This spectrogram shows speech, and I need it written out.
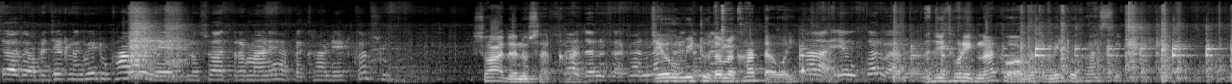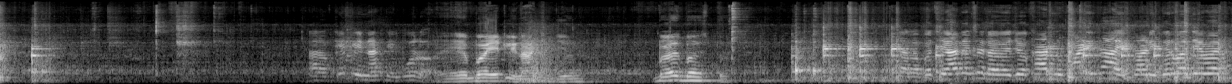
ચાલો તો આપણે જેટલું મીઠું ખાવું હોય ને એટલો સ્વાદ પ્રમાણે આપણે ખાંડ એડ કરશું. સ્વાદ અનુસાર જેવું મીઠું તમે ખાતા હોય. હા એવું કરવાનું. હજી થોડીક નાખો અમે તો મીઠું ખાશું. કેટલી નાખી બોલો. એ બસ એટલી નાખી દો ને. બસ બસ બસ. ચાલો પછી આને છે ને હવે જો ખાંડનું પાણી થાય પાણી ભરવા દેવાનું.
